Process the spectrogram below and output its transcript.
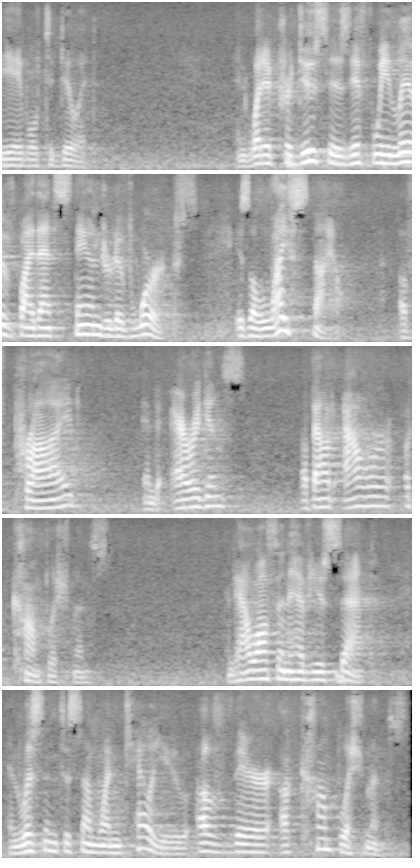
be able to do it. And what it produces, if we live by that standard of works, is a lifestyle of pride and arrogance about our accomplishments. And how often have you sat and listened to someone tell you of their accomplishments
